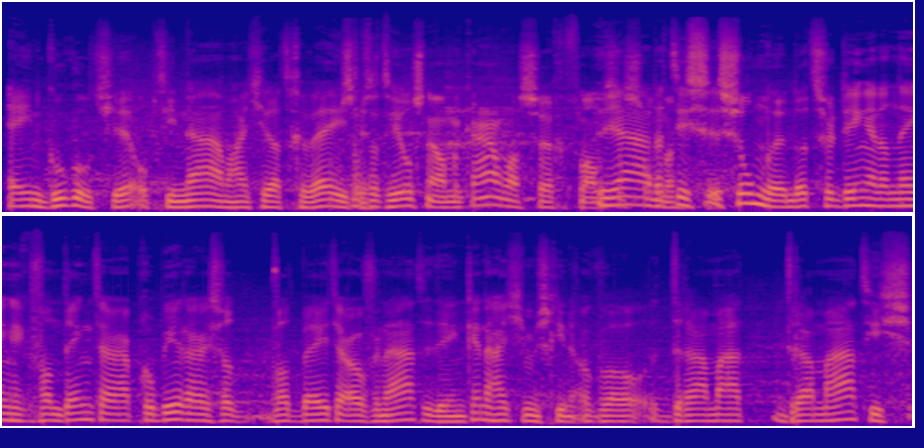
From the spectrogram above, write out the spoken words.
één googeltje op die naam had je dat geweten. Alsof dat heel snel in elkaar was eh, geflanst. Ja, zonde. dat is zonde. Dat soort dingen. Dan denk ik van, denk daar, probeer daar eens wat, wat beter over na te denken. En dan had je misschien ook wel drama, dramatisch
